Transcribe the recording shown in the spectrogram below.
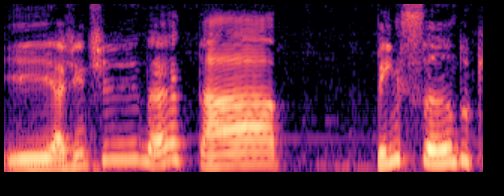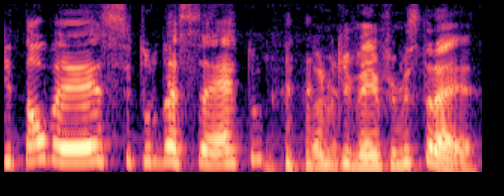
E a gente, né, tá pensando que talvez, se tudo der certo, ano que vem o filme estreia.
